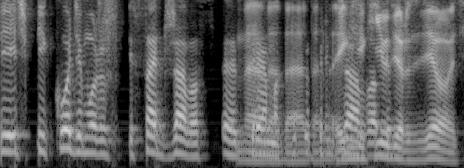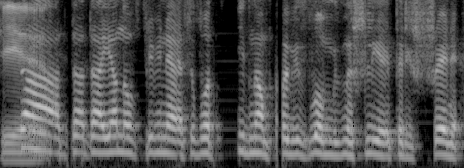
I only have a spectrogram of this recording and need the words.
PHP коде можешь писать Java э, прямо. Экзекьютер сделать и... Да, да, да, и оно применяется. Вот, и нам повезло, мы нашли это решение.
